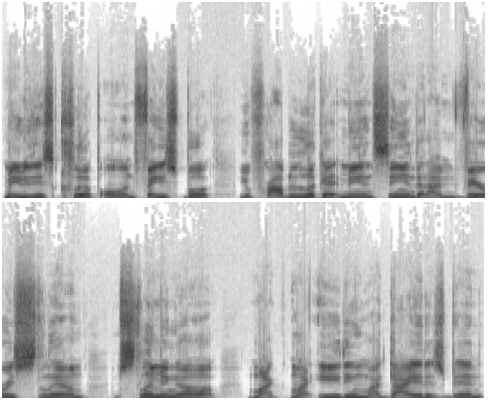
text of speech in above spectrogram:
maybe this clip on Facebook, you probably look at me and seeing that I'm very slim. I'm slimming up. My my eating, my diet has been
